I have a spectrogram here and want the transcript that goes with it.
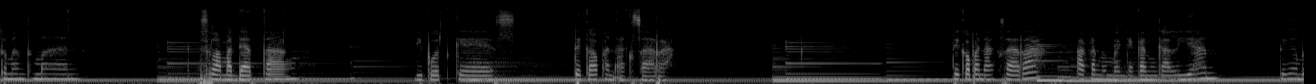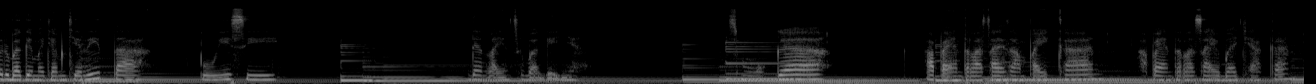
teman-teman. Selamat datang di podcast Dekapan Aksara. Dekapan Aksara akan membanyakan kalian dengan berbagai macam cerita, puisi, dan lain sebagainya. Semoga apa yang telah saya sampaikan, apa yang telah saya bacakan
